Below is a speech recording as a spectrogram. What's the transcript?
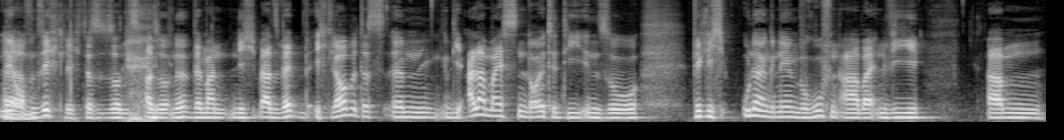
Nee, Ähm. offensichtlich. Das ist sonst, also, ne, wenn man nicht, also wenn, ich glaube, dass ähm, die allermeisten Leute, die in so wirklich unangenehmen Berufen arbeiten, wie ähm,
